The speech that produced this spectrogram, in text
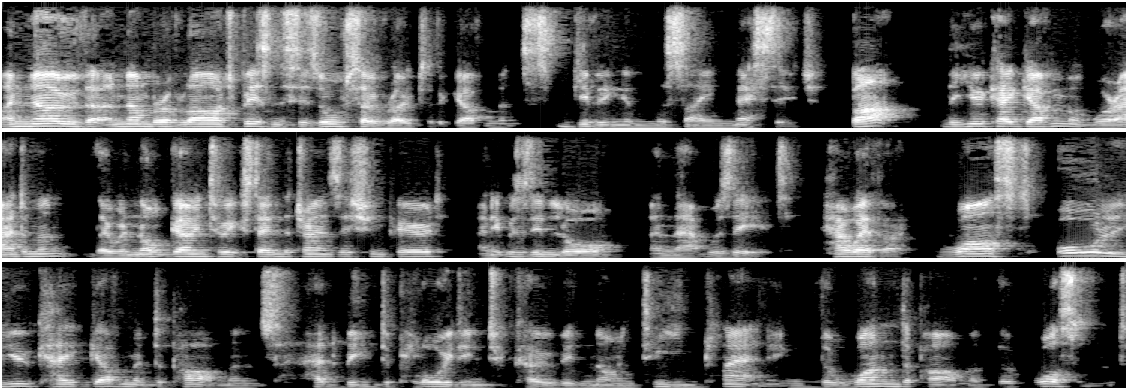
I know that a number of large businesses also wrote to the governments giving them the same message. But the UK government were adamant they were not going to extend the transition period, and it was in law, and that was it. However, whilst all UK government departments had been deployed into COVID 19 planning, the one department that wasn't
